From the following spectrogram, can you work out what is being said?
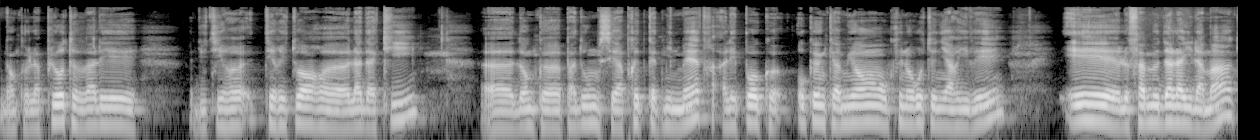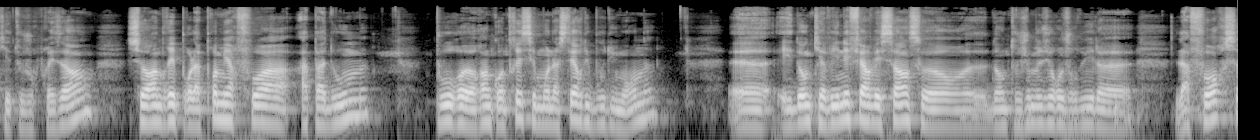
donc la plus haute vallée du territoire Ladaki. donc Padoum, c'est à près de 4000 mètres. À l'époque, aucun camion, aucune route n'y arrivait. Et le fameux Dalai Lama, qui est toujours présent, se rendrait pour la première fois à Padoum pour rencontrer ces monastères du bout du monde. et donc il y avait une effervescence dont je mesure aujourd'hui la, force,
